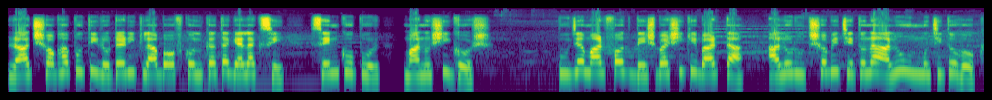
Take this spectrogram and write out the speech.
Raj সভাপতি rotary club of Kolkata galaxy Sen Kapur, Mansi Ghosh. পূজা মারফত দেশবাসীকে বার্তা, আলোর উৎসবে চেতনা আলো উন্মোচিত হোক।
